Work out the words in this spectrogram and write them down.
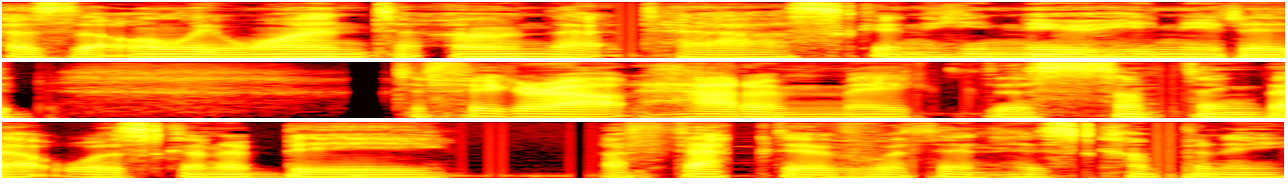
as the only one to own that task, and he knew he needed to figure out how to make this something that was going to be effective within his company.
